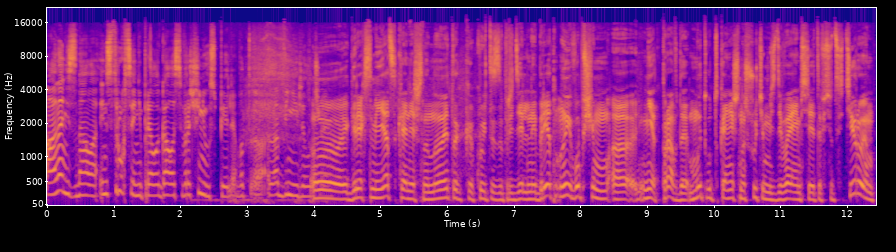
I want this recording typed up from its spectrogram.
А она не знала, инструкция не прилагалась, врачи не успели. Вот э, обвинили ЛДЖ. Ой, грех смеяться, конечно, но это какой-то запредельный бред. Ну и, в общем, э, нет, правда, мы тут, конечно, шутим, издеваемся, это все цитируем,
